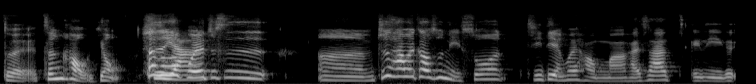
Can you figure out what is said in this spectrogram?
对，真好用。但是会不会就是嗯，就是他会告诉你说几点会好吗？还是他给你一个？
